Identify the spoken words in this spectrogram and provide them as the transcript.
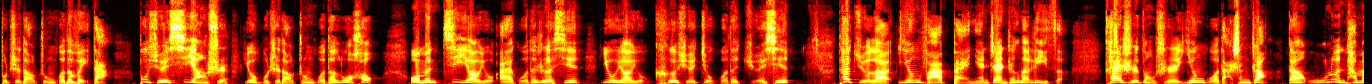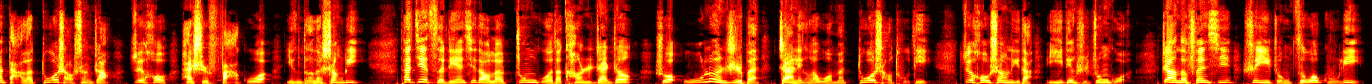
不知道中国的伟大。”不学西洋史又不知道中国的落后。我们既要有爱国的热心，又要有科学救国的决心。他举了英法百年战争的例子，开始总是英国打胜仗，但无论他们打了多少胜仗，最后还是法国赢得了胜利。他借此联系到了中国的抗日战争，说无论日本占领了我们多少土地，最后胜利的一定是中国。这样的分析是一种自我鼓励，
